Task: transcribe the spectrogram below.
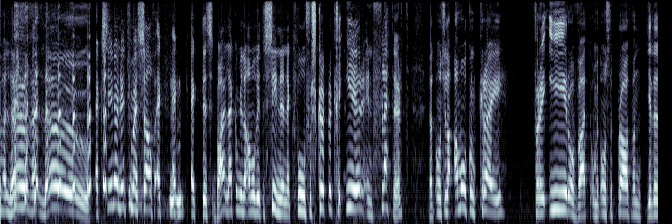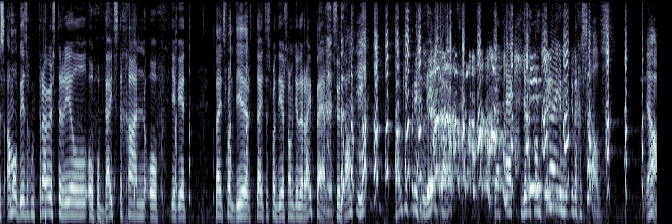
hallo, hallo. Ek sê nou net vir myself ek ek ek dis baie lekker om julle almal weer te sien en ek voel verskriklik geëer en flattered dat ons julle almal kon kry vir 'n uur of wat om met ons te praat want julle is almal besig om troues te reël of op dates te gaan of jy weet tyd spandeer, tyd te spandeer saam met julle ryperde. So dankie. Dankie vir die geleentheid dat ek julle kon kry en met julle gesels. Ja,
